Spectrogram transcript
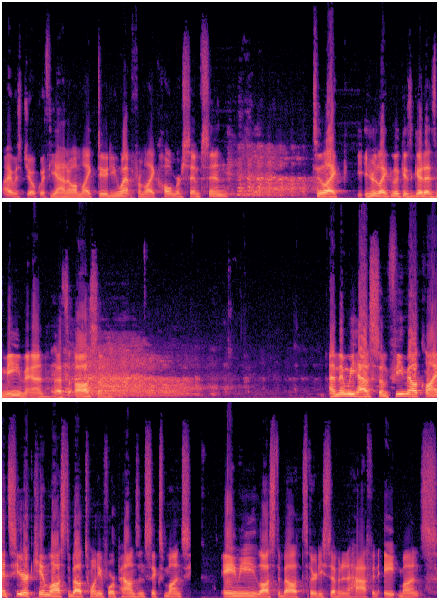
I always joke with Yano, I'm like, dude, you went from like Homer Simpson to like, you're like, look as good as me, man. That's awesome. and then we have some female clients here. Kim lost about 24 pounds in six months. Amy lost about 37 and a half in eight months.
